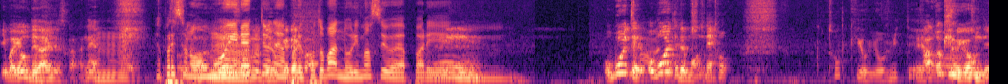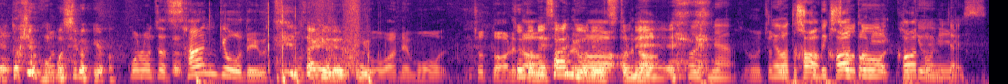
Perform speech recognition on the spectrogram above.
今読んでないですからね、うん。やっぱりその思い入れっていうのはやっぱり言葉に乗りますよやっぱり、うん覚えてる覚えてるもんね。と TOKIO 読みてあ TOKIO 読んで。TOKIO 面白いよ。このじゃあ産業で打つとね産業で打つはねもうちょっとあれだ。ちょっとね産業で打つとね。そうですね。だちょっとカ私小引町とカートにみたいです。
